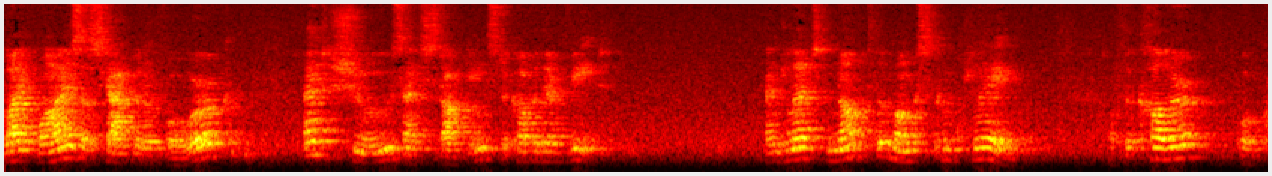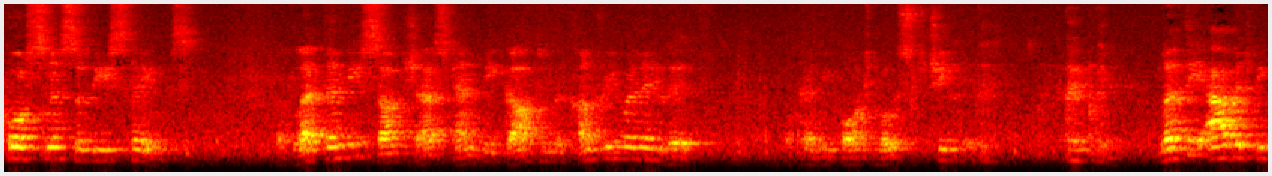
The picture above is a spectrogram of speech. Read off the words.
Likewise, a scapular for work, and shoes and stockings to cover their feet. And let not the monks complain of the colour or coarseness of these things, but let them be such as can be got in the country where they live, or can be bought most cheaply. Let the abbot be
